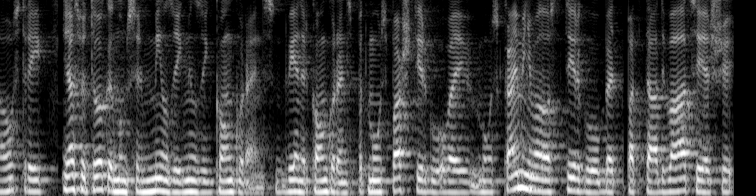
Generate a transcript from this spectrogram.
Austrija. Jāsaka, to, ka mums ir milzīga, milzīga konkurence. Viena ir konkurence pat mūsu pašu tirgu vai mūsu kaimiņu valstu tirgu, bet pat tādi vācieši,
